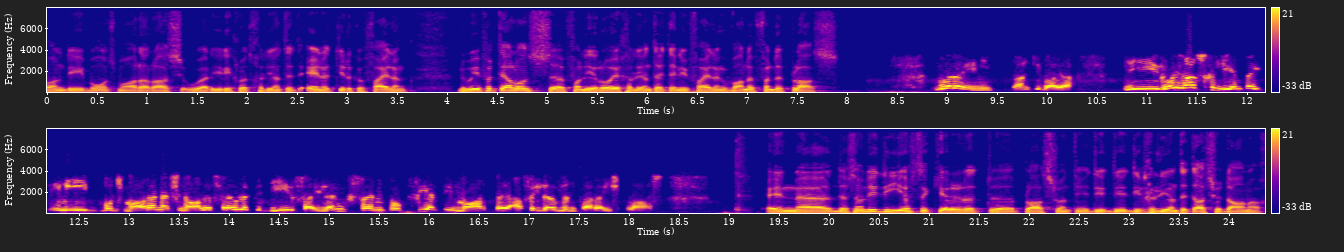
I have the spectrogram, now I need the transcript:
van die Bonsmara ras oor hierdie groot geleentheid en natuurlike veiling. Louis vertel ons uh, van die rooi geleentheid en die veiling. Wanneer vind dit plaas? Môre Henny, dankie baie. Die rooi ras geleentheid en die Bonsmara nasionale vroulike dierveiling vind op 14 Maart by Afridome in Parys plaas. En uh dis nou nie die eerste keer dat dit uh, plaasvind nie. Die die die geleentheid as sodanig.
